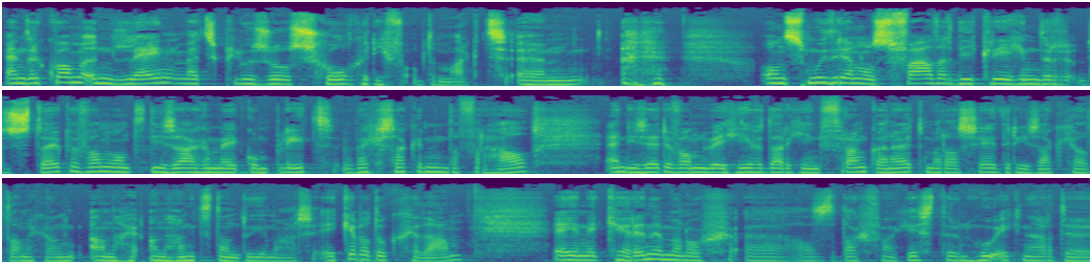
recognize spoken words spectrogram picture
En er kwam een lijn met Clouseau schoolgerief op de markt. Um, Ons moeder en ons vader die kregen er de stuipen van, want die zagen mij compleet wegzakken in dat verhaal. En die zeiden van, wij geven daar geen frank aan uit, maar als jij er je zakgeld aan, hangt, dan doe je maar. Ik heb dat ook gedaan. En ik herinner me nog, uh, als de dag van gisteren, hoe ik naar de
